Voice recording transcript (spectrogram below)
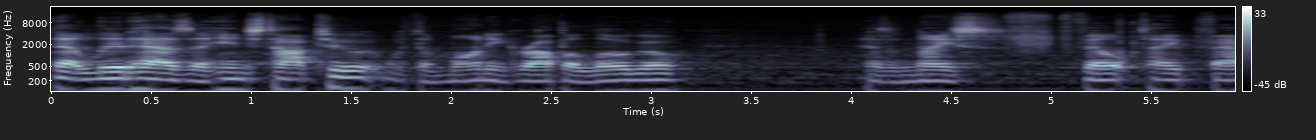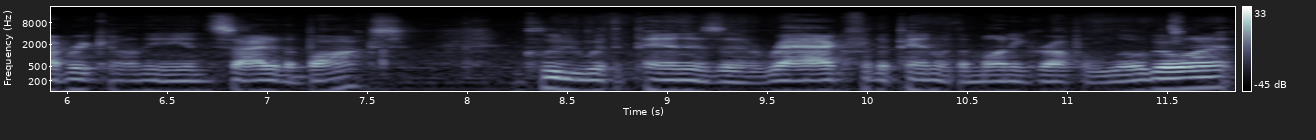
That lid has a hinge top to it with the Montegrappa logo. It has a nice felt type fabric on the inside of the box. Included with the pen is a rag for the pen with the Montegrappa logo on it.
